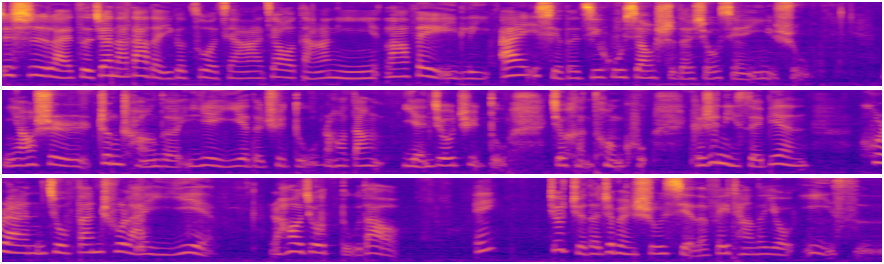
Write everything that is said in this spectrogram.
这是来自加拿大的一个作家叫达尼拉费里埃写的《几乎消失的休闲艺术》。你要是正常的一页一页的去读，然后当研究去读就很痛苦。可是你随便忽然就翻出来一页，然后就读到，诶，就觉得这本书写的非常的有意思。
